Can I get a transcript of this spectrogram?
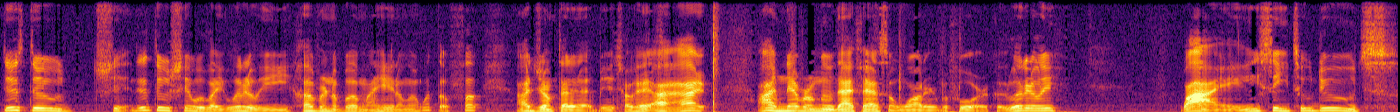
this dude, shit, this dude shit was like literally hovering above my head. I'm like, what the fuck? I jumped out of that bitch. Okay, I, I, I've never moved that fast on water before. Cause literally, why? You see two dudes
